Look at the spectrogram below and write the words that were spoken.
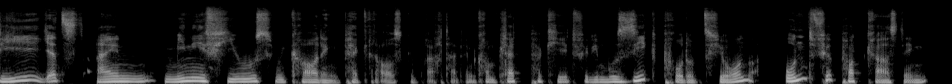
die jetzt ein Mini-Fuse Recording Pack rausgebracht hat. Ein Komplettpaket für die Musikproduktion und für Podcasting.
